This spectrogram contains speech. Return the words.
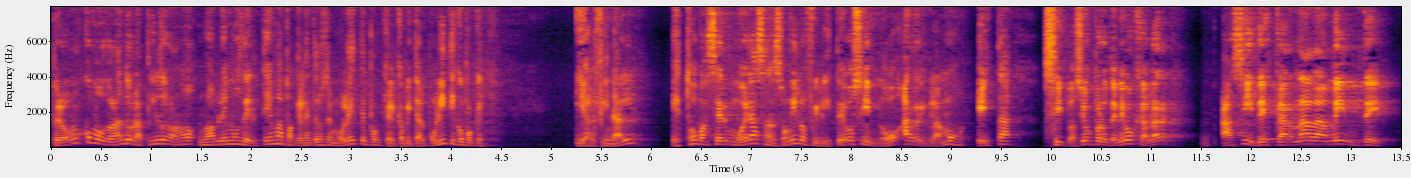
Pero vamos como dorando la píldora, no, no hablemos del tema para que la gente no se moleste, porque el capital político, porque... Y al final, esto va a ser muera Sansón y los filisteos si no arreglamos esta situación. Pero tenemos que hablar así, descarnadamente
